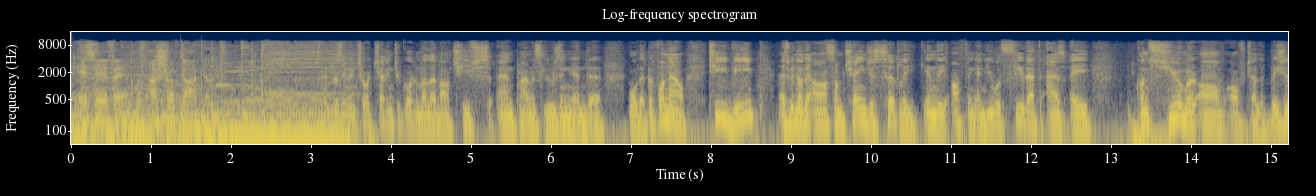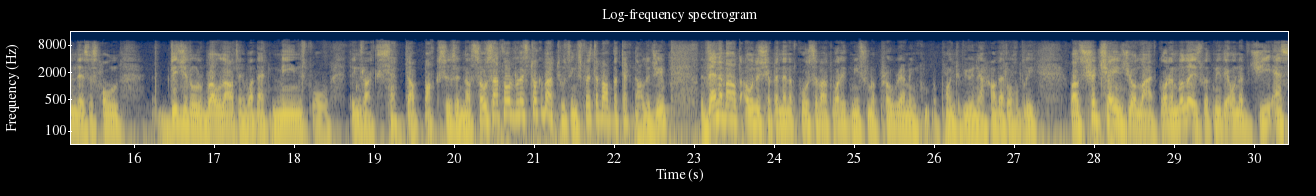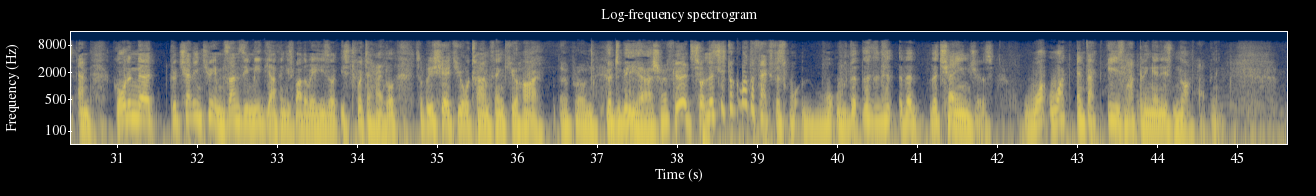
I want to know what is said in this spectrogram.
at SAFM with Ashraf Gardner. Interesting. In short, chatting to Gordon Muller about Chiefs and Pirates losing and uh, all that. But for now, TV, as we know, there are some changes certainly in the offering, and you will see that as a consumer of, of television. There's this whole digital rollout and what that means for things like set-top boxes and so. So I thought let's talk about two things. First about the technology, then about ownership, and then of course about what it means from a programming point of view and how that'll hopefully, well, should change your life. Gordon Muller is with me, the owner of GSM. Gordon, uh, good chatting to you. Mzansi Media, I think is by the way his, his Twitter handle. So appreciate your time. Thank you. Hi. No problem. Good to be here, Ashraf. Good. So let's just talk about the facts first. The, the, the, the, the changes. What, what in fact is happening and is not happening.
